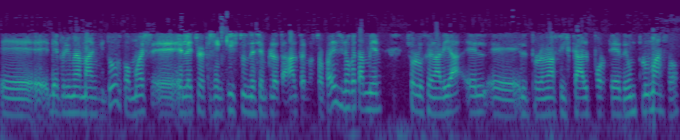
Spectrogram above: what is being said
eh, de primera magnitud, como es eh, el hecho de que se enquiste un desempleo tan alto en nuestro país, sino que también solucionaría el, el problema fiscal porque de un plumazo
